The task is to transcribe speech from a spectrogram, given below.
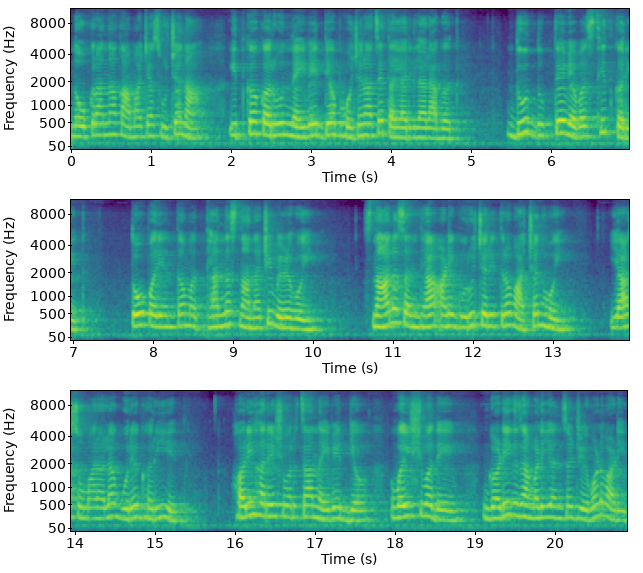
नोकरांना कामाच्या सूचना इतकं करून नैवेद्य भोजनाचे तयारीला लागत. दूध दुभते व्यवस्थित करीत. तोपर्यंत मध्यान्ह स्नानाची वेळ होई. स्नानसंध्या आणि गुरुचरित्र वाचन होई. या सुमाराला गुरे घरी येत. हरिहरेश्वरचा नैवेद्य वैश्वदेव गडीग जांगळी यांचं जेवण वाढीत.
